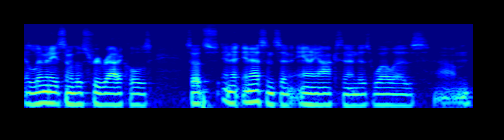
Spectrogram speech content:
eliminate some of those free radicals so it's in, in essence an antioxidant as well as um,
